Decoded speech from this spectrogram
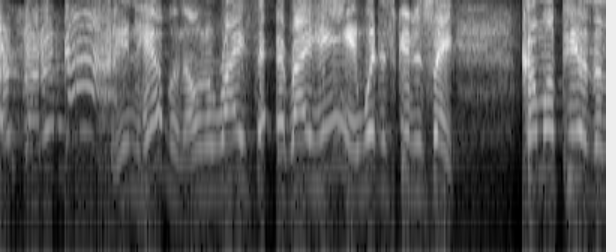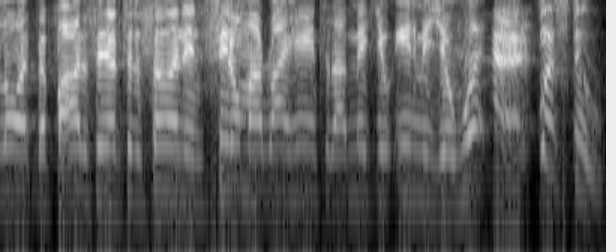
a son of God. in heaven on the right right hand. What the scripture say? Come up here, the Lord, the Father said unto the Son, and sit on my right hand till I make your enemies your what? Footstool.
